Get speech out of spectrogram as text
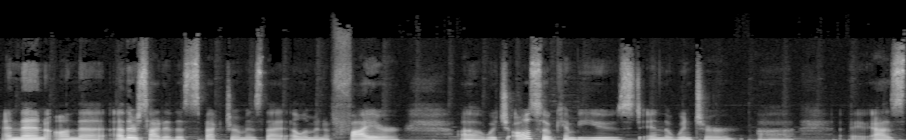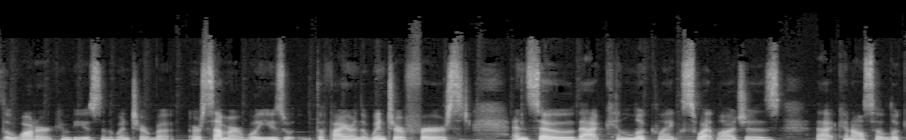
And then on the other side of the spectrum is that element of fire, uh, which also can be used in the winter. Uh, as the water can be used in the winter but or summer. We'll use the fire in the winter first. And so that can look like sweat lodges. That can also look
